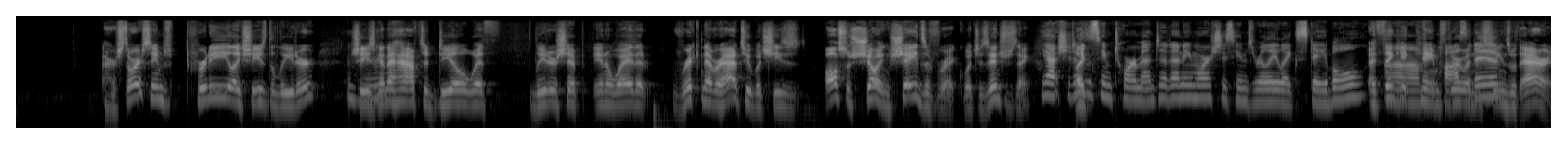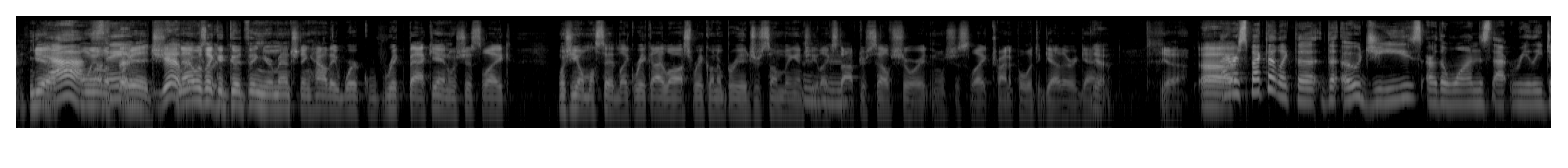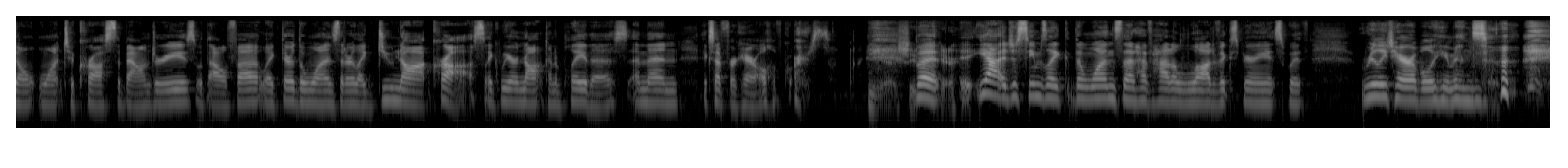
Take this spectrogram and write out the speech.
her story seems pretty like she's the leader. She's Mm-hmm. going to have to deal with leadership in a way that Rick never had to, but she's also showing shades of Rick, which is interesting. Yeah, she doesn't Like, seem tormented anymore. She seems really like stable. I think it um, came through in the scenes with Aaron. Yeah, Yeah, only on the bridge. Yeah, and that was like a good thing you're mentioning how they work Rick back in was just like when she almost said like Rick, I lost Rick on a bridge or something, and she Mm-hmm. like stopped herself short and was just like trying to pull it together again. Yeah. Yeah. I respect that like the the OGs are the ones that really don't want to cross the boundaries with Alpha. Like they're the ones that are like, do not cross. Like we are not going to play this. And then except for Carol, of course. Yeah, she But care. uh, yeah, it just seems like the ones that have had a lot of experience with really terrible humans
